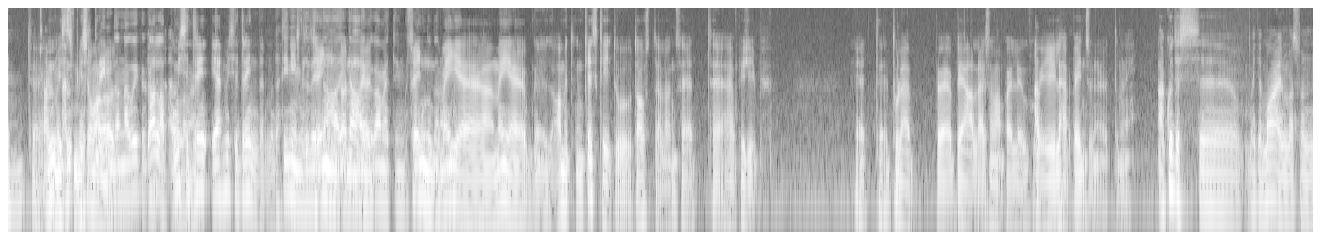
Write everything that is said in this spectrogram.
Et Aga mis, mis mis trend on nagu ikkagi allapoole. mis see trend, jah, mis see trend on, ma tahtsin. inimesed ei taha, ei taha ikkagi ametiühingusse kuuluda. meie, meie ametiühingu keskliidu taustal on see, et äh, püsib. et tuleb peale sama palju, kui läheb pensionile, ütleme nii aga kuidas, ma ei tea, maailmas on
